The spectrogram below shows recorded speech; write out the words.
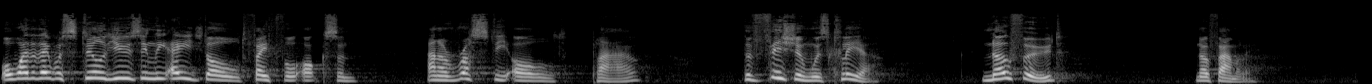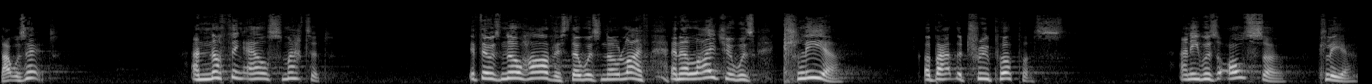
or whether they were still using the aged old faithful oxen and a rusty old plough. The vision was clear. No food, no family. That was it. And nothing else mattered. If there was no harvest, there was no life. And Elijah was clear about the true purpose. And he was also clear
